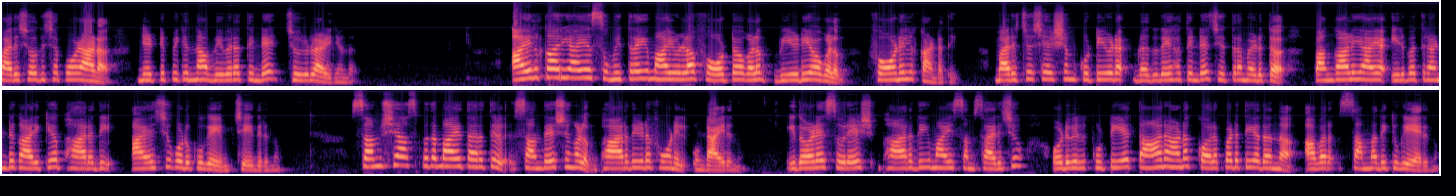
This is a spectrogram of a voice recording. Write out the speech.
പരിശോധിച്ചപ്പോഴാണ് ഞെട്ടിപ്പിക്കുന്ന വിവരത്തിന്റെ ചുരുളഴിഞ്ഞത് അയൽക്കാരിയായ സുമിത്രയുമായുള്ള ഫോട്ടോകളും വീഡിയോകളും ഫോണിൽ കണ്ടെത്തി. മരിച്ച ശേഷം കുട്ടിയുടെ മൃതദേഹത്തിന്റെ ചിത്രമെടുത്ത് പങ്കാളിയായ ഇരുപത്തിരണ്ടുകാരിക്ക് ഭാരതി അയച്ചു കൊടുക്കുകയും ചെയ്തിരുന്നു. സംശയാസ്പദമായ തരത്തിൽ സന്ദേശങ്ങളും ഭാരതിയുടെ ഫോണിൽ ഉണ്ടായിരുന്നു. ഇതോടെ സുരേഷ് ഭാരതിയുമായി സംസാരിച്ചു. ഒടുവിൽ കുട്ടിയെ താനാണ് കൊലപ്പെടുത്തിയതെന്ന് അവർ സമ്മതിക്കുകയായിരുന്നു.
